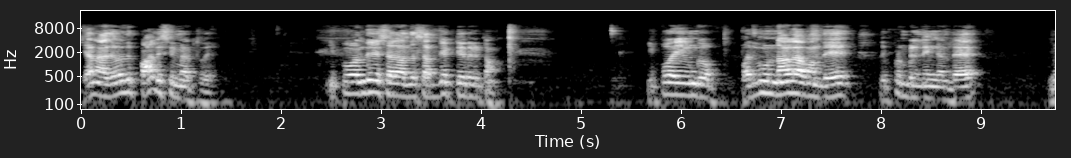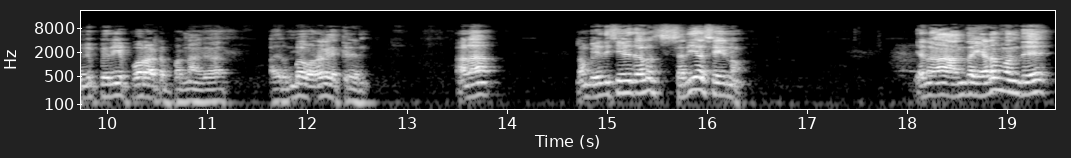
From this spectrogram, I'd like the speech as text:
ஏன்னா அது வந்து பாலிசி மேட்ரு. இப்போ வந்து சார் அந்த சப்ஜெக்ட் இருக்கட்டும். இப்போ இவங்க பதிமூணு நாளாக வந்து ரிப்பன் பில்டிங்கில் மிகப்பெரிய போராட்டம் பண்ணாங்க. அது ரொம்ப வரவேற்கிறேன். ஆனால் நம்ம எது செய்தாலும் சரியாக செய்யணும். ஏன்னா அந்த இடம் வந்து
